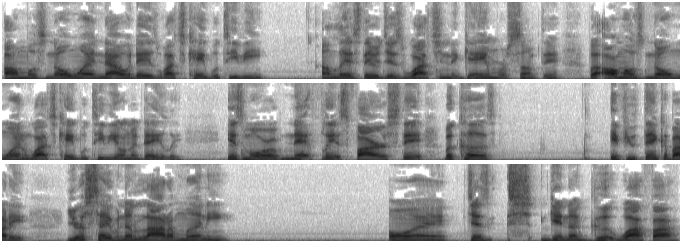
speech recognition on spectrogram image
almost no one nowadays watch cable TV unless they're just watching the game or something. But almost no one watch cable TV on a daily. It's more of Netflix Fire Stick because if you think about it, you're saving a lot of money on just getting a good Wi-Fi,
